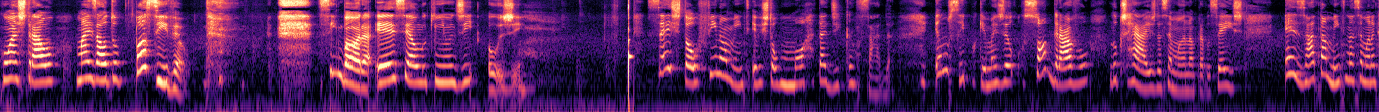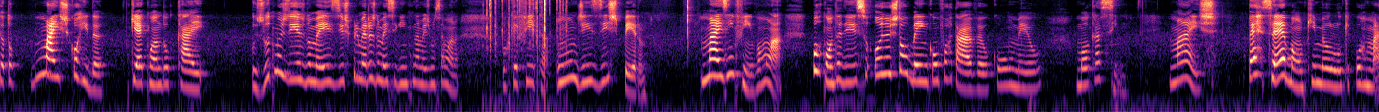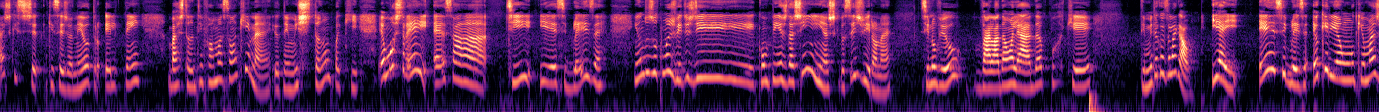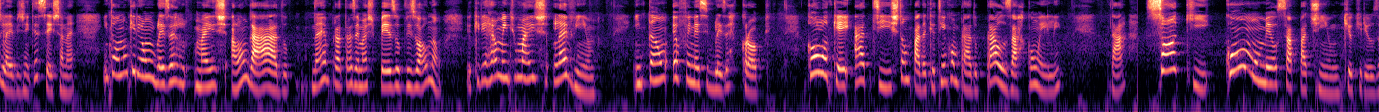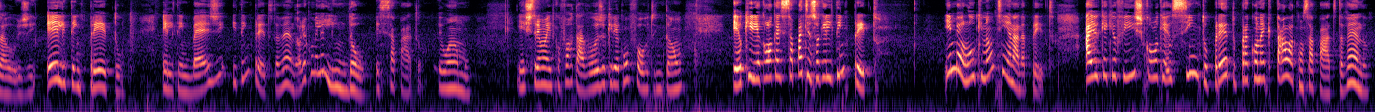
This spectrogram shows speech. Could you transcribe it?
com o astral mais alto possível. Simbora, esse é o lookinho de hoje. Sextou, finalmente, eu estou morta de cansada. Eu não sei porquê, mas eu só gravo looks reais da semana para vocês exatamente na semana que eu tô mais corrida, que é quando cai os últimos dias do mês e os primeiros do mês seguinte na mesma semana. Porque fica um desespero. Mas enfim, vamos lá. Por conta disso, hoje eu estou bem confortável com o meu mocassim. Mas percebam que meu look, por mais que, que seja neutro, ele tem bastante informação aqui, né? Eu tenho uma estampa aqui. Eu mostrei essa tee e esse blazer em um dos últimos vídeos de comprinhas da Shein, acho que vocês viram, né? Se não viu, vai lá dar uma olhada, porque tem muita coisa legal. E aí, esse blazer, eu queria um lookinho mais leve, gente, é sexta, né? Então eu não queria um blazer mais alongado, né, para trazer mais peso visual não. Eu queria realmente um mais levinho. Então eu fui nesse blazer crop, coloquei a tia estampada que eu tinha comprado para usar com ele, tá? Só que como o meu sapatinho que eu queria usar hoje, ele tem preto, ele tem bege e tem preto, tá vendo? Olha como ele é lindo, esse sapato. Eu amo. E é extremamente confortável. Hoje eu queria conforto, então eu queria colocar esse sapatinho, só que ele tem preto. E meu look não tinha nada preto. Aí o que que eu fiz? Coloquei o cinto preto para conectá-la com o sapato, tá vendo?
